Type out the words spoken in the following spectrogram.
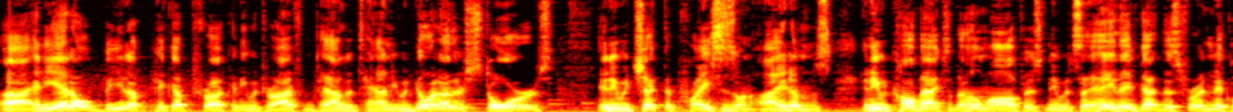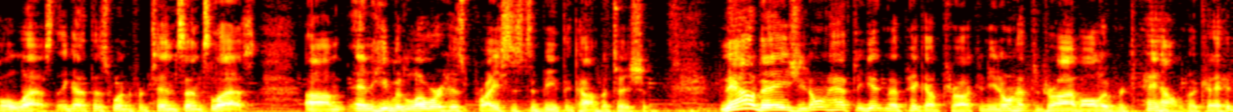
Uh, and he had old beat up pickup truck and he would drive from town to town. He would go in other stores and he would check the prices on items and he would call back to the home office and he would say hey they've got this for a nickel less. They got this one for 10 cents less. Um, and he would lower his prices to beat the competition. Nowadays you don't have to get in a pickup truck and you don't have to drive all over town okay?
